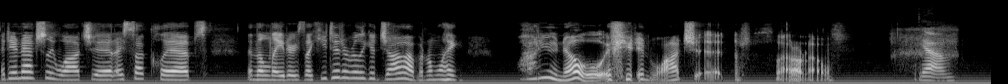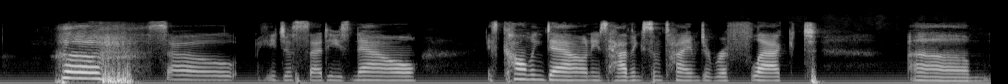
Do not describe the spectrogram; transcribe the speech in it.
I didn't actually watch it. I saw clips. And then later he's like, you did a really good job. And I'm like, well, how do you know if you didn't watch it? I don't know. yeah. so he just said he's now he's calming down he's having some time to reflect um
